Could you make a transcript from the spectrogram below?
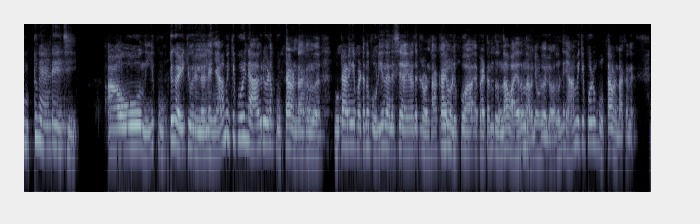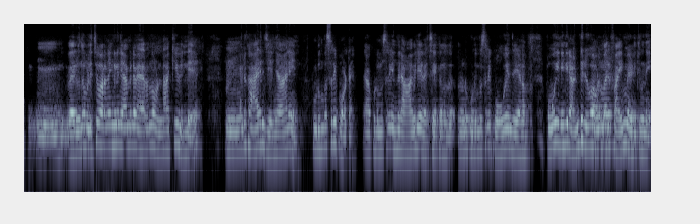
പുട്ട് വേണ്ടേ ചേച്ചി. ആ ഓ നീ പുട്ട് കഴിക്കൂലല്ലോ അല്ലെ? ഞാൻ മിക്കപ്പോഴും രാവിലെ ഇവിടെ പുട്ടാ ഉണ്ടാക്കുന്നത്. പുട്ടാണെങ്കിൽ പെട്ടെന്ന് പൊടിയും നനച്ച് അതിനകത്തിട്ട് ഉണ്ടാക്കാനും എളുപ്പമാ. പെട്ടെന്ന് തിന്നാ വയറും നിറഞ്ഞോളുമല്ലോ. അതുകൊണ്ട് ഞാൻ മിക്കപ്പോഴും പുട്ടാ ഉണ്ടാക്കുന്നത് വരൂന്ന് വരുമെന്ന് വിളിച്ചു പറഞ്ഞെങ്കിലും ഞാൻ പിന്നെ വേറെ ഒന്നും ഉണ്ടാക്കിയുമില്ലേ ഉം ഒരു കാര്യം ചെയ്യാം. ഞാനേ കുടുംബശ്രീ പോട്ടെ. ആ കുടുംബശ്രീ ഇന്ന് രാവിലെ വെച്ചേക്കുന്നത്. അതുകൊണ്ട് കുടുംബശ്രീ പോവുകയും ചെയ്യണം. പോയില്ലെങ്കിൽ രണ്ട് രൂപ അവളുമാര് ഫൈൻ മേടിക്കുന്നേ.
